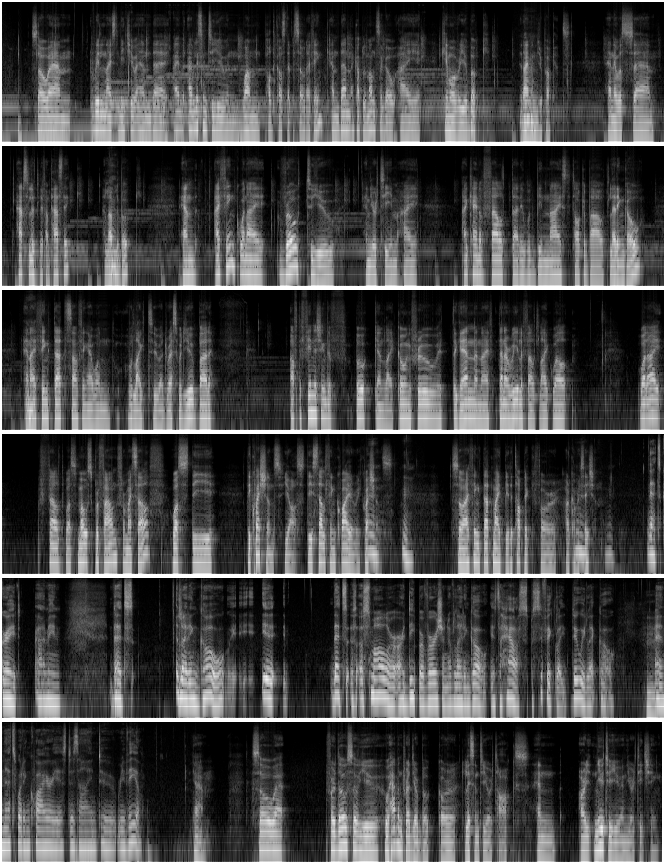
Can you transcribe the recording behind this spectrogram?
So, um, really nice to meet you. And uh, I've, I've listened to you in one podcast episode, I think. And then a couple of months ago, I came over your book, The Diamond in Your Pocket. And it was um, absolutely fantastic. A lovely book. And I think when I wrote to you and your team, I I kind of felt that it would be nice to talk about letting go. And I think that's something I want, would like to address with you. But after finishing the book and like going through it again, and I then I really felt like, well, what I felt was most profound for myself was the the questions you asked, the self-inquiry questions. Mm. Mm. So I think that might be the topic for our conversation. Mm. That's great. I mean, that's letting go. It, it, that's a, smaller or a deeper version of letting go. It's how specifically do we let go? And that's what inquiry is designed to reveal. Yeah. So, uh, for those of you who haven't read your book or listened to your talks and are new to you and your teaching,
